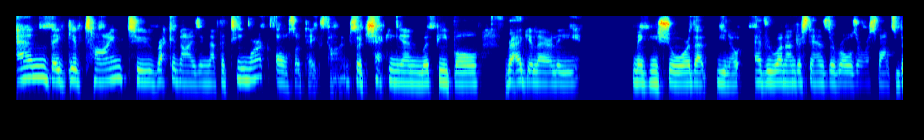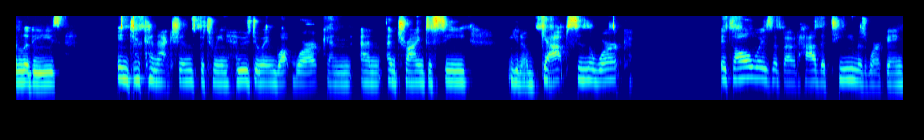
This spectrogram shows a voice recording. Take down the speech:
and they give time to recognizing that the teamwork also takes time. So checking in with people regularly making sure that you know everyone understands their roles and responsibilities interconnections between who's doing what work and and and trying to see you know gaps in the work it's always about how the team is working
